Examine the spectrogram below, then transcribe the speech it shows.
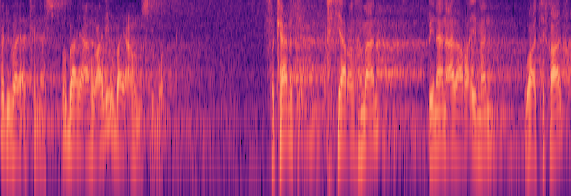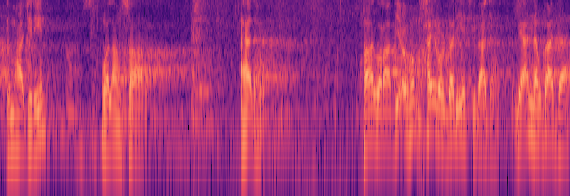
فليبايعك الناس. وبايعه علي وبايعه المسلمون. فكانت اختيار عثمان بناء على رأي من؟ واعتقاد المهاجرين والأنصار. هذا هو. قال ورابعهم خير البرية بعدهم. لأنه بعد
